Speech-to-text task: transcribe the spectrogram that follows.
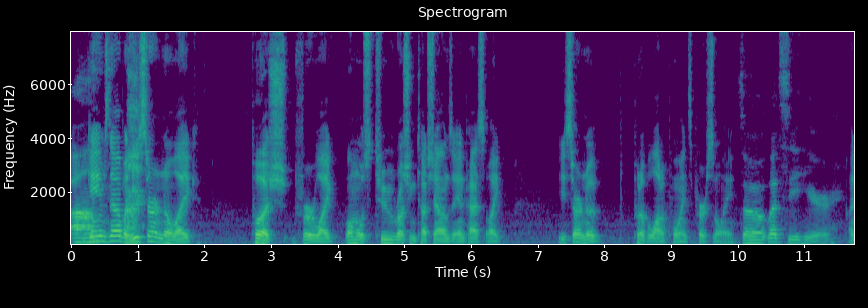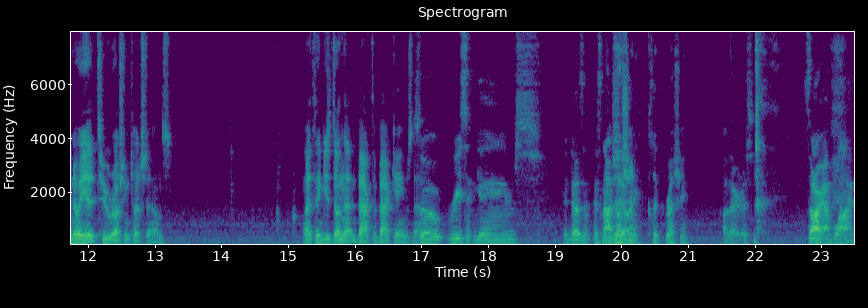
Um, games now, but he's starting to like push for like almost two rushing touchdowns and pass like he's starting to put up a lot of points personally. So let's see here. I know he had two rushing touchdowns. I think he's done that in back-to-back games now. So recent games, it doesn't. It's not rushing, showing. click rushing. Oh, there it is. Sorry, I'm blind.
